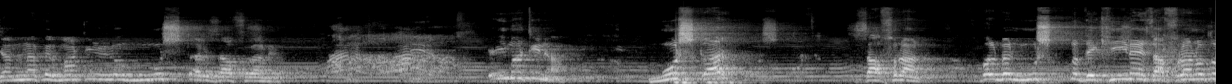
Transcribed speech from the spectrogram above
জান্নাতের মাটি হইল আর জাফরানের। এই মাটি না মুস্ক আর জাফরান। বলবেন মুস্ক তো দেখি নাই, জাফরানও তো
